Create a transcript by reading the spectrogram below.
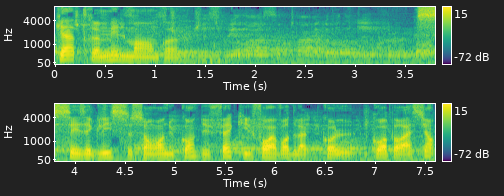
4 euh, 000 membres ces églises se sont rendues compte du fait qu'il faut avoir de la coopération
